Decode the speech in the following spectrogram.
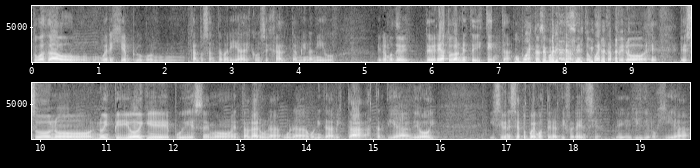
tú has dado un buen ejemplo con Carlos Santamaría, ex concejal, también amigo. Éramos de, de veredas totalmente distintas. Opuestas, se podría decir. Totalmente opuestas, pero eso no, no impidió que pudiésemos entablar una, una bonita amistad hasta el día de hoy. Y si bien es cierto, podemos tener diferencias de ideología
